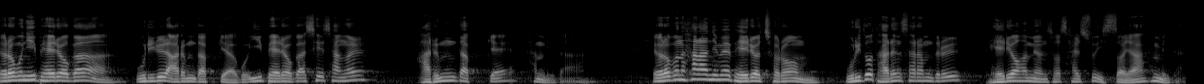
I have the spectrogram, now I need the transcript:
여러분 이 배려가 우리를 아름답게 하고 이 배려가 세상을 아름답게 합니다. 여러분 하나님의 배려처럼 우리도 다른 사람들을 배려하면서 살 수 있어야 합니다.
